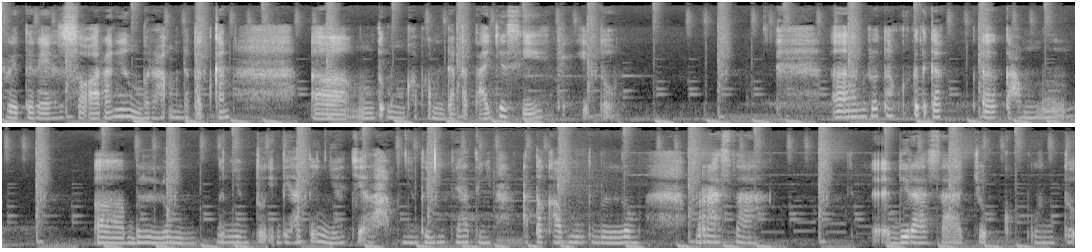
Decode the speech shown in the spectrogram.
kriteria seseorang yang berhak mendapatkan uh, untuk mengungkapkan pendapat aja sih kayak gitu uh, menurut aku ketika uh, kamu uh, belum menyentuh inti hatinya, celah menyentuh inti hatinya, atau kamu itu belum merasa uh, dirasa cukup untuk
